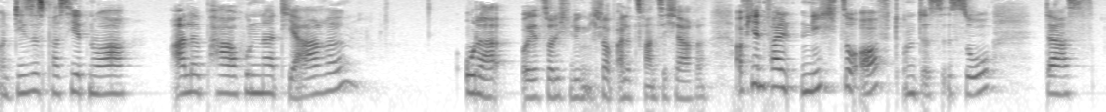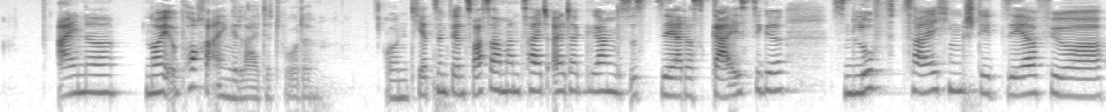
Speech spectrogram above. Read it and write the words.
und dieses passiert nur alle paar hundert Jahre. Oder, oh, jetzt soll ich lügen, ich glaube alle 20 Jahre. Auf jeden Fall nicht so oft und es ist so, dass eine neue Epoche eingeleitet wurde. Und jetzt sind wir ins Wassermann-Zeitalter gegangen. Das ist sehr das Geistige. Das ist ein Luftzeichen, steht sehr für,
